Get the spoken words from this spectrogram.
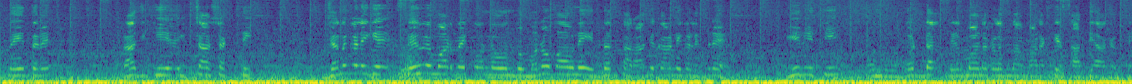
ಸ್ನೇಹಿತರೆ, ರಾಜಕೀಯ ಇಚ್ಛಾಶಕ್ತಿ ಜನಗಳಿಗೆ ಸೇವೆ ಮಾಡಬೇಕು ಅನ್ನೋ ಒಂದು ಮನೋಭಾವನೆ ಇದ್ದಂಥ ರಾಜಕಾರಣಿಗಳಿದ್ರೆ ಈ ರೀತಿ ಒಂದು ದೊಡ್ಡ ನಿರ್ಮಾಣಗಳನ್ನು ಮಾಡೋಕ್ಕೆ ಸಾಧ್ಯ ಆಗುತ್ತೆ.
